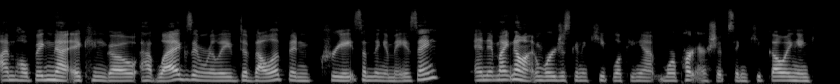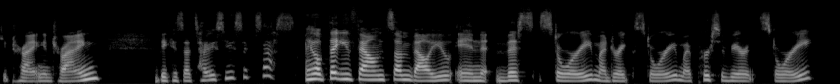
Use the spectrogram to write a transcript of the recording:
I'm hoping that it can go have legs and really develop and create something amazing. And it might not. And we're just going to keep looking at more partnerships and keep going and keep trying and trying because that's how you see success. I hope that you found some value in this story, my Drake story, my perseverance story.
